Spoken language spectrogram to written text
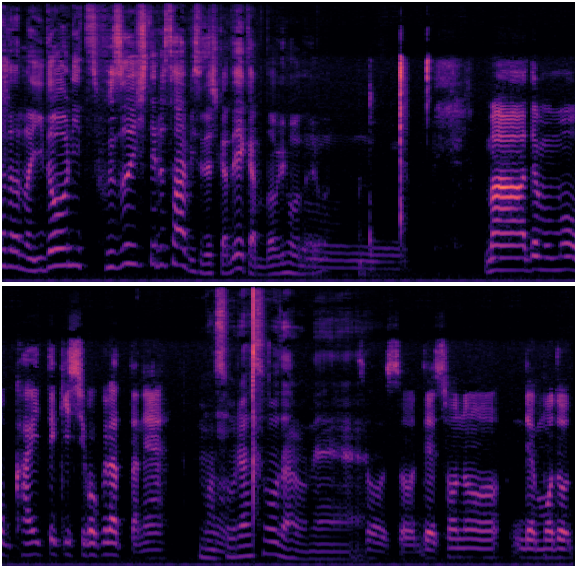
ただの移動に付随してるサービスでしかねえから飲み放う題はんまあでももう快適至極だったね。まあ、うんそりゃそうだろうね。そうそう。で、その、で、戻、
